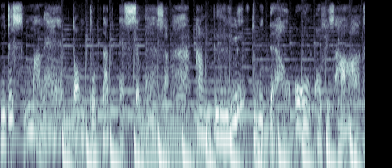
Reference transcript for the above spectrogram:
This man held on to that SMS and believed with the whole of his heart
